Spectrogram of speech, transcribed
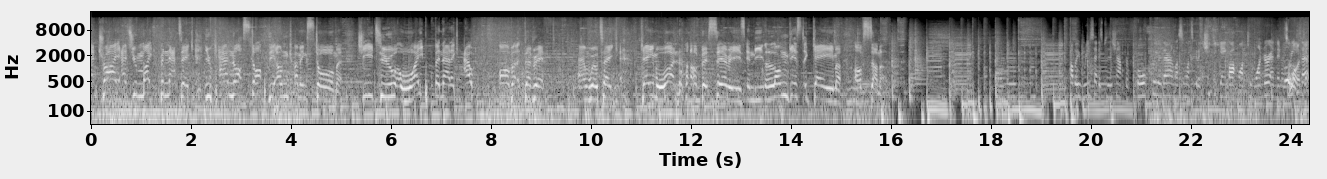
And try as you might, Fnatic, you cannot stop the oncoming storm. G2 wipe Fnatic out of the rift. And will take game one of this series in the longest game of summer. Probably reset his position after full clear there, unless he wants to get a cheeky gank off onto Wunder and then a lot of reset.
